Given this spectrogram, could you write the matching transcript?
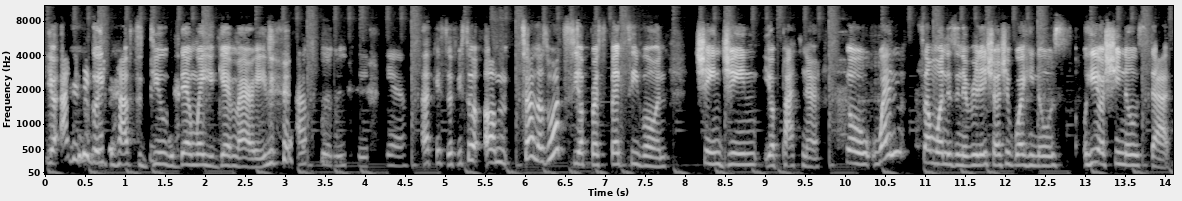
You're actually going to have to deal with them when you get married. absolutely yeah okay, Sophie. So um tell us what's your perspective on changing your partner? So when someone is in a relationship where he knows he or she knows that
